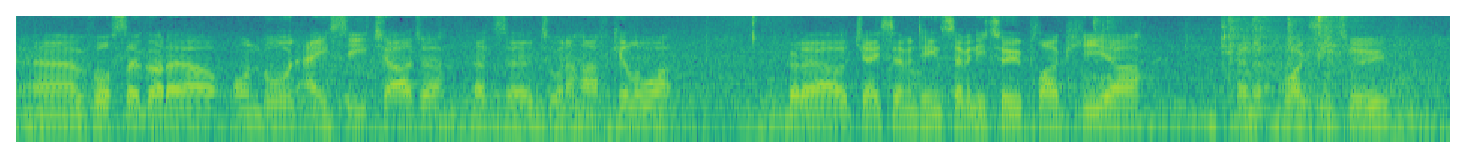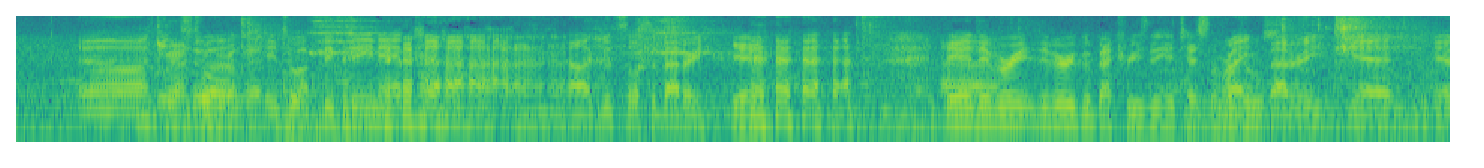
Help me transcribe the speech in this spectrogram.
Uh, we've also got our onboard AC charger, that's a two and a half kilowatt. We've got our J1772 plug here, And it plugs into. uh, into, a, into a 15 amp. uh, good source of battery. Yeah. they're, they're very they're very good batteries. There, Tesla Great modules. battery, yeah, yeah.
